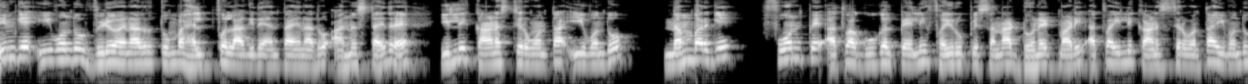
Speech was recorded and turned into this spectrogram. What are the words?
ನಿಮಗೆ ಈ ಒಂದು ವಿಡಿಯೋ ಏನಾದರೂ ತುಂಬ ಹೆಲ್ಪ್ಫುಲ್ ಆಗಿದೆ ಅಂತ ಏನಾದರೂ ಅನ್ನಿಸ್ತಾ ಇದ್ರೆ, ಇಲ್ಲಿ ಕಾಣಿಸ್ತಿರುವಂಥ ಈ ಒಂದು ನಂಬರ್ಗೆ ಫೋನ್ಪೇ ಅಥವಾ ಗೂಗಲ್ ಪೇಯಲ್ಲಿ ಫೈವ್ ರುಪೀಸನ್ನು ಡೊನೇಟ್ ಮಾಡಿ, ಅಥವಾ ಇಲ್ಲಿ ಕಾಣಿಸ್ತಿರುವಂಥ ಈ ಒಂದು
